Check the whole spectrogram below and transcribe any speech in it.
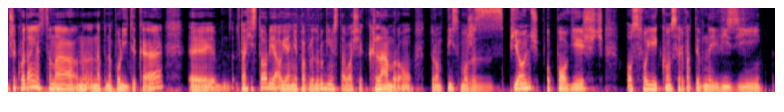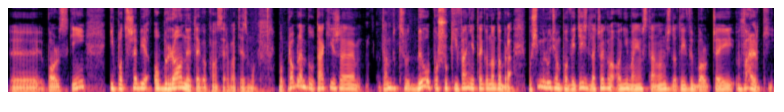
przekładając to na, na, na, na politykę, y, ta historia o Janie Pawle II stała się klamrą, którą PiS może spiąć opowieść o swojej konserwatywnej wizji y, Polski i potrzebie obrony tego konserwatyzmu. Bo problem był taki, że tam było poszukiwanie tego, no dobra, musimy ludziom powiedzieć, dlaczego oni mają stanąć do tej wyborczej walki,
